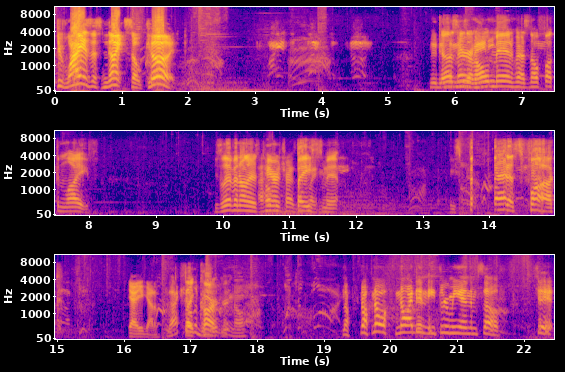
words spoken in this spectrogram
Dude, why is this knight so good? Dude, Because he's, a he's nerd, an old man who has no fucking life. He's living on his I parents' tries to fight me. basement. He's fat as fuck. Yeah, you got him. That killed kill like the berserker? No. No, no, no, no! I didn't. He threw me in himself. Shit.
